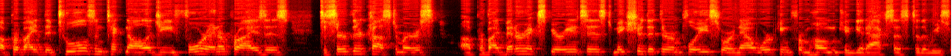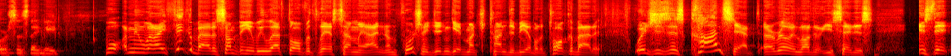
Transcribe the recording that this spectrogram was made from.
uh, provide the tools and technology for enterprises to serve their customers, uh, provide better experiences, to make sure that their employees who are now working from home can get access to the resources they need. Well, I mean, what I think about is something that we left off with last time, and unfortunately didn't get much time to be able to talk about it, which is this concept. I really love what you said is, is that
